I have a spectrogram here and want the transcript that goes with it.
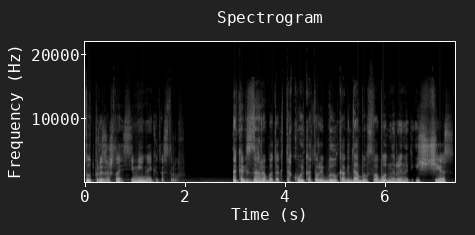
тут произошла семейная катастрофа. Так как заработок такой, который был, когда был свободный рынок, исчез,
